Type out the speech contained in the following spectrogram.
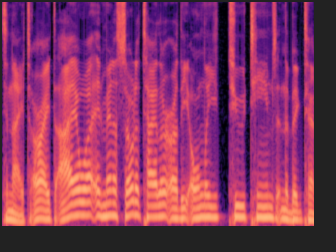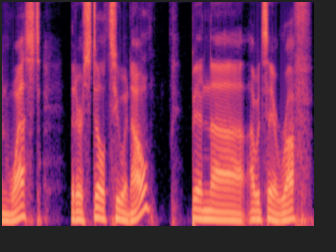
tonight. All right, Iowa and Minnesota, Tyler, are the only two teams in the Big Ten West that are still 2 and 0. Been, uh, I would say, a rough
